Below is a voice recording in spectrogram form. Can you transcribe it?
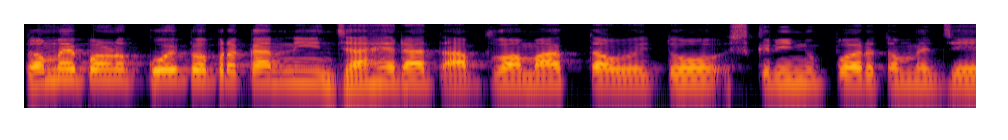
તમે પણ કોઈ પણ પ્રકારની જાહેરાત આપવા માંગતા હોય તો સ્ક્રીન ઉપર તમે જે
